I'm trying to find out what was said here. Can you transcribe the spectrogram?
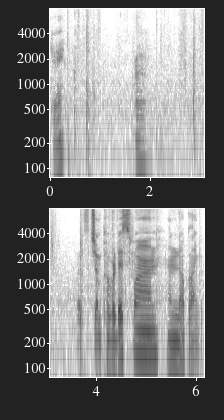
Okay. Uh, let's jump over this one and no climb it.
